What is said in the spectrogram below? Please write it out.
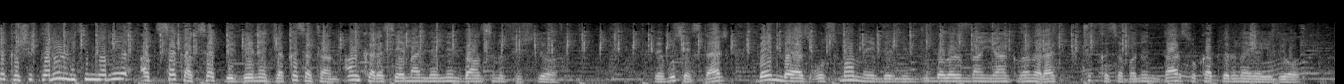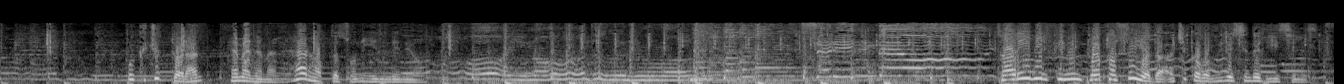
tahta kaşıkların ritimleri aksak aksak birbirine caka satan Ankara sevmenlerinin dansını süslüyor. Ve bu sesler bembeyaz Osmanlı evlerinin cumbalarından yankılanarak küçük kasabanın dar sokaklarına yayılıyor. Bu küçük tören hemen hemen her hafta sonu yenileniyor. Tarihi bir filmin platosu ya da açık hava müzesinde değilsiniz.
